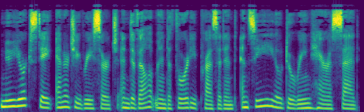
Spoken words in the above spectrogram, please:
New York State Energy Research and Development Authority President and CEO Doreen Harris said,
